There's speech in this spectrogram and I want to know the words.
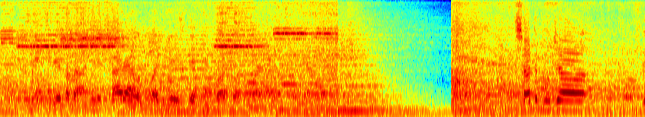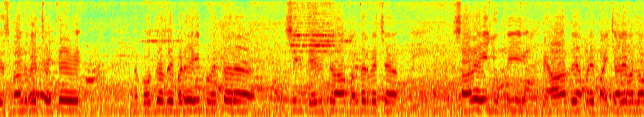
ਕਮੇਟੀ ਦੇ ਪ੍ਰਧਾਨ ਜਿਹੜੇ ਸਾਰਿਆਂ ਵੱਲੋਂ ਅੱਜ ਦੇ ਇਸ ਦਿਨ ਬਹੁਤ ਬਹੁਤ ਮੁਬਾਰਕਾਂ। ਛਠ ਪੂਜਾ ਦੇ ਸੰਬੰਧ ਵਿੱਚ ਇੱਥੇ ਨਕੋਦਰ ਦੇ ਬੜੇ ਹੀ ਪਵਿੱਤਰ ਸ਼੍ਰੀ ਦੇਵੀ ਤਲਾਬ ਮੰਦਿਰ ਵਿੱਚ ਸਾਰੇ ਹੀ ਯੂਪੀ, ਬਿਹਾਰ ਦੇ ਆਪਣੇ ਭਾਈਚਾਰੇ ਵੱਲੋਂ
